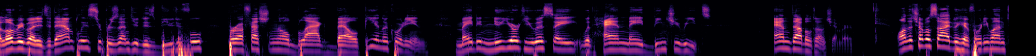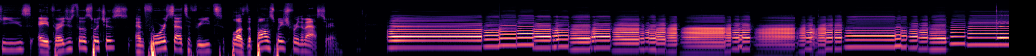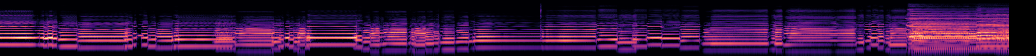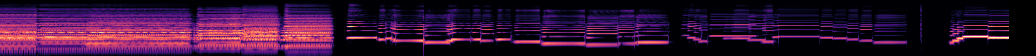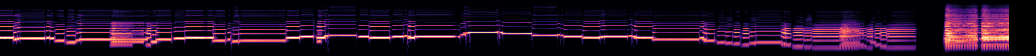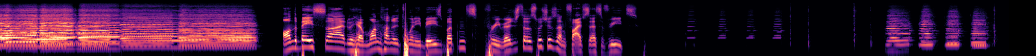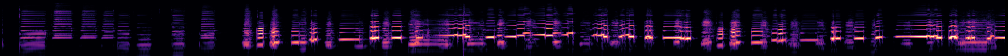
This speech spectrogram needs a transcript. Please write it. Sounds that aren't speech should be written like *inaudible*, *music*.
Hello everybody, today I'm pleased to present you this beautiful professional black bell piano accordion made in New York, USA with handmade Binci reeds and double tone chamber. On the treble side we have 41 keys, 8 register switches and 4 sets of reeds plus the palm switch for the master. On the bass side, we have 120 bass buttons, 3 register switches and 5 sets of reeds. *laughs*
